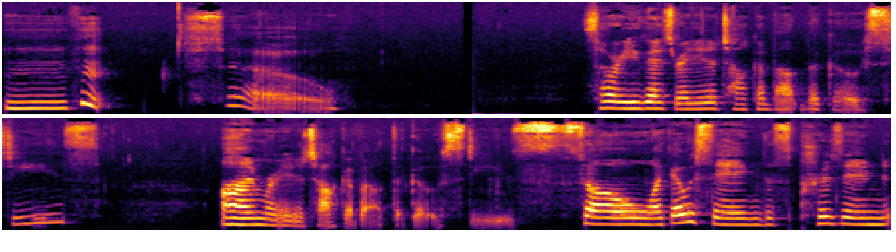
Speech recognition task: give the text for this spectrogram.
Hmm. So. So, are you guys ready to talk about the ghosties? I'm ready to talk about the ghosties. So, like I was saying, this prison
